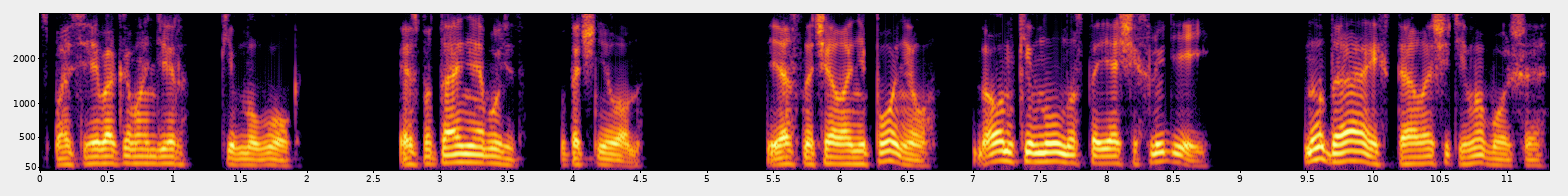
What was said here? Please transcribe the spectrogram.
«Спасибо, командир», — кивнул волк. «Испытание будет», — уточнил он. Я сначала не понял, но он кивнул настоящих людей. Ну да, их стало ощутимо больше.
